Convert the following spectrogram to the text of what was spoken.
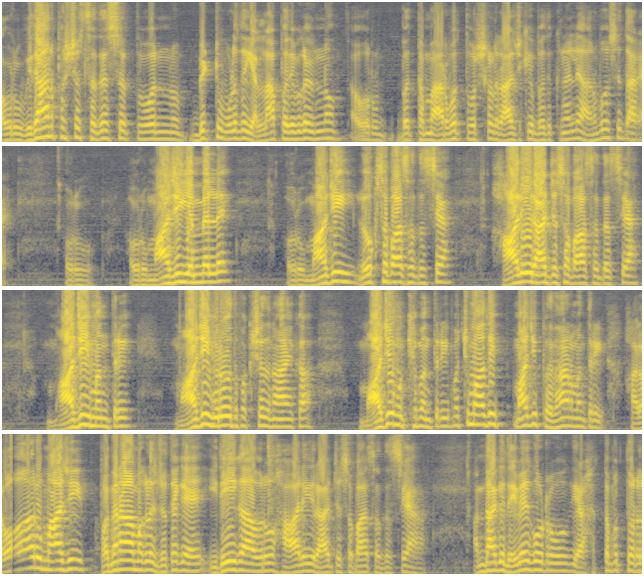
ಅವರು ವಿಧಾನ ಪರಿಷತ್ ಸದಸ್ಯತ್ವವನ್ನು ಬಿಟ್ಟು ಉಳಿದ ಎಲ್ಲ ಪದವಿಗಳನ್ನು ಅವರು ಬ, ತಮ್ಮ ಅರವತ್ತು ವರ್ಷಗಳ ರಾಜಕೀಯ ಬದುಕಿನಲ್ಲಿ ಅನುಭವಿಸಿದ್ದಾರೆ. ಅವರು ಅವರು ಮಾಜಿ ಎಂ ಎಲ್ ಎ, ಅವರು ಮಾಜಿ ಲೋಕಸಭಾ ಸದಸ್ಯ, ಹಾಲಿ ರಾಜ್ಯಸಭಾ ಸದಸ್ಯ, ಮಾಜಿ ಮಂತ್ರಿ ಮಾಜಿ ವಿರೋಧ ಪಕ್ಷದ ನಾಯಕ, ಮಾಜಿ ಮುಖ್ಯಮಂತ್ರಿ ಮತ್ತು ಮಾಜಿ ಮಾಜಿ ಪ್ರಧಾನಮಂತ್ರಿ ಹಲವಾರು ಮಾಜಿ ಪದನಾಮಗಳ ಜೊತೆಗೆ ಇದೀಗ ಅವರು ಹಾಲಿ ರಾಜ್ಯಸಭಾ ಸದಸ್ಯ. ಅಂದಾಗೆ ದೇವೇಗೌಡರು ಹತ್ತೊಂಬತ್ತೂರ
